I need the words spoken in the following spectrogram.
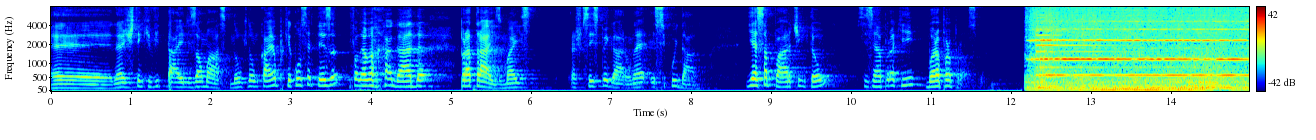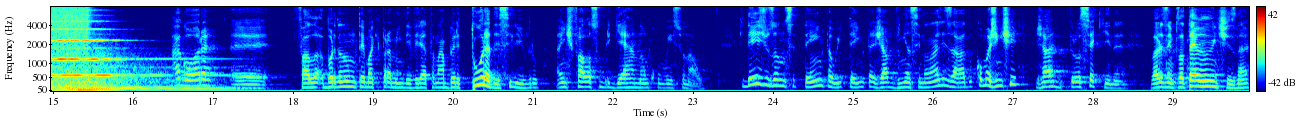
é, né, a gente tem que evitar eles ao máximo. Não que não caiam, porque com certeza falei uma cagada para trás, mas acho que vocês pegaram, né? Esse cuidado. E essa parte, então, se encerra por aqui. Bora para a próxima. Agora, é, fala, abordando um tema que para mim deveria estar na abertura desse livro, a gente fala sobre guerra não convencional. Que desde os anos 70, 80 já vinha sendo analisado, como a gente já trouxe aqui, né? vários exemplos, até antes, né?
